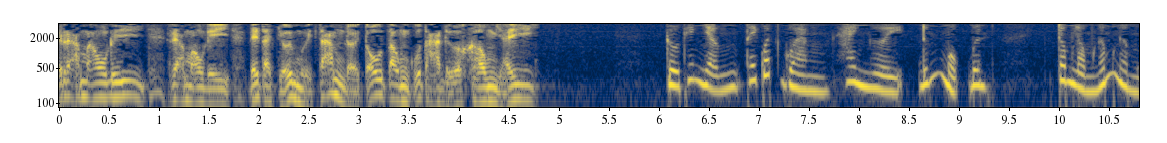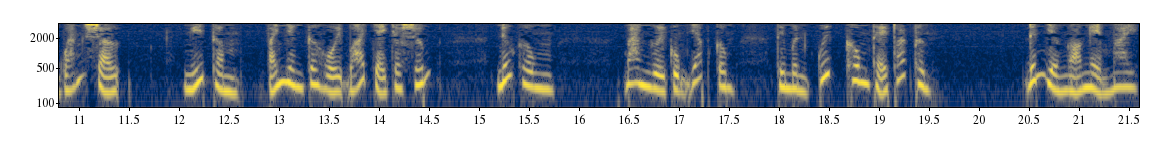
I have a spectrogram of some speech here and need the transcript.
ra mau đi, ra mau đi, để ta chửi 18 đời tổ tông của ta được không vậy? Cừu thiên nhận thấy quách hoàng hai người đứng một bên, trong lòng ngấm ngầm quán sợ, nghĩ thầm phải nhân cơ hội bỏ chạy cho sớm. Nếu không, ba người cùng giáp công, thì mình quyết không thể thoát thân. Đến giờ ngọ ngày mai,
